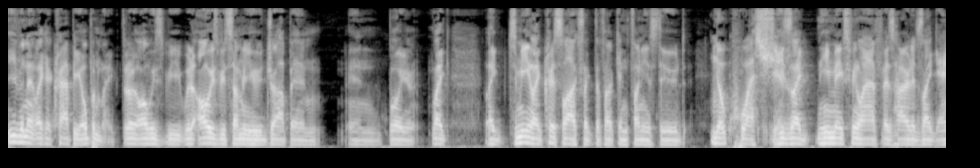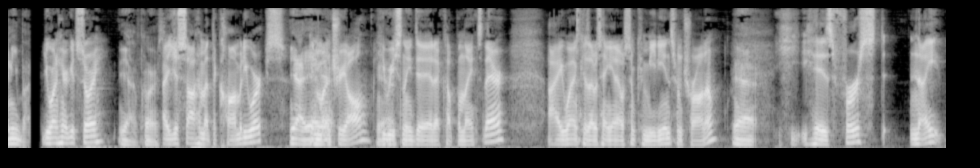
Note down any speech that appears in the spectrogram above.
Even at like a crappy open mic, there'll always be, would always be somebody who'd drop in and blow your, like, like to me, like Chris Locke's like the fucking funniest dude. No question. He's like, he makes me laugh as hard as like anybody. you want to hear a good story? Yeah, of course. I just saw him at the Comedy Works Yeah, yeah, in yeah. Montreal. He recently did a couple nights there. I went because I was hanging out with some comedians from Toronto. yeah. He, his first night,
